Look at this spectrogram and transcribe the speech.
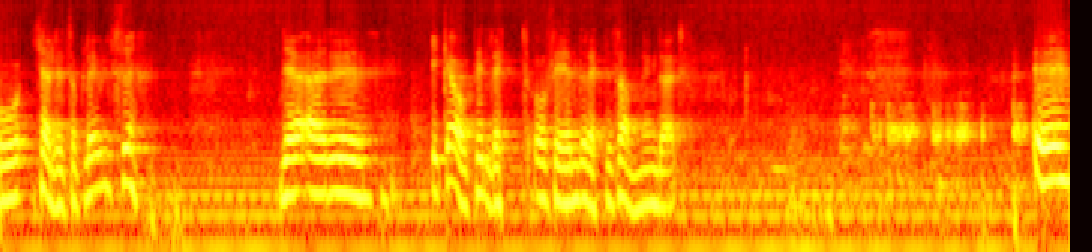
og kjærlighetsopplevelse. Det er ikke alltid lett å se en direkte sammenheng der. Eh,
